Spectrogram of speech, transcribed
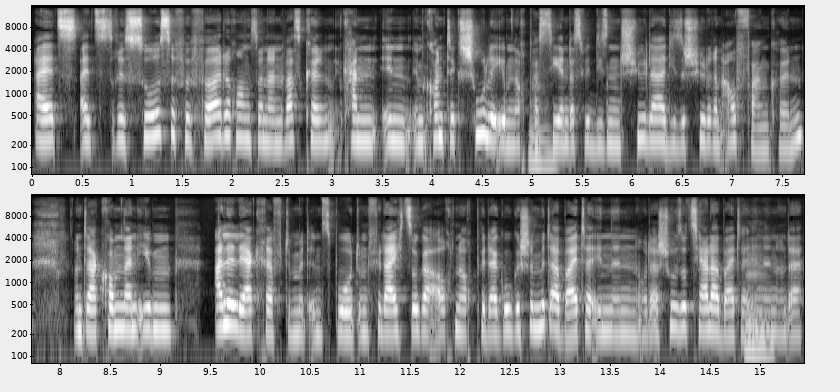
als, als Ressource für Förderung, sondern was können, kann in, im Kontext Schule eben noch mhm. passieren, mhm. dass wir diesen Schüler, diese Schülerin auffangen können. Und da kommen dann eben alle Lehrkräfte mit ins Boot und vielleicht sogar auch noch pädagogische MitarbeiterInnen oder SchulsozialarbeiterInnen mhm. oder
